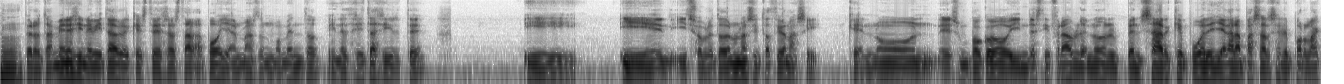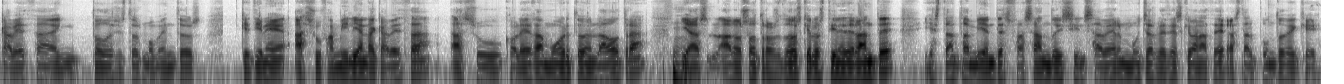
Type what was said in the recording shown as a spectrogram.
Mm. pero también es inevitable que estés hasta la polla en más de un momento y necesitas irte y, y, y sobre todo en una situación así que no es un poco indescifrable, ¿no? El pensar que puede llegar a pasársele por la cabeza en todos estos momentos, que tiene a su familia en la cabeza, a su colega muerto en la otra y a, a los otros dos que los tiene delante y están también desfasando y sin saber muchas veces qué van a hacer hasta el punto de que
